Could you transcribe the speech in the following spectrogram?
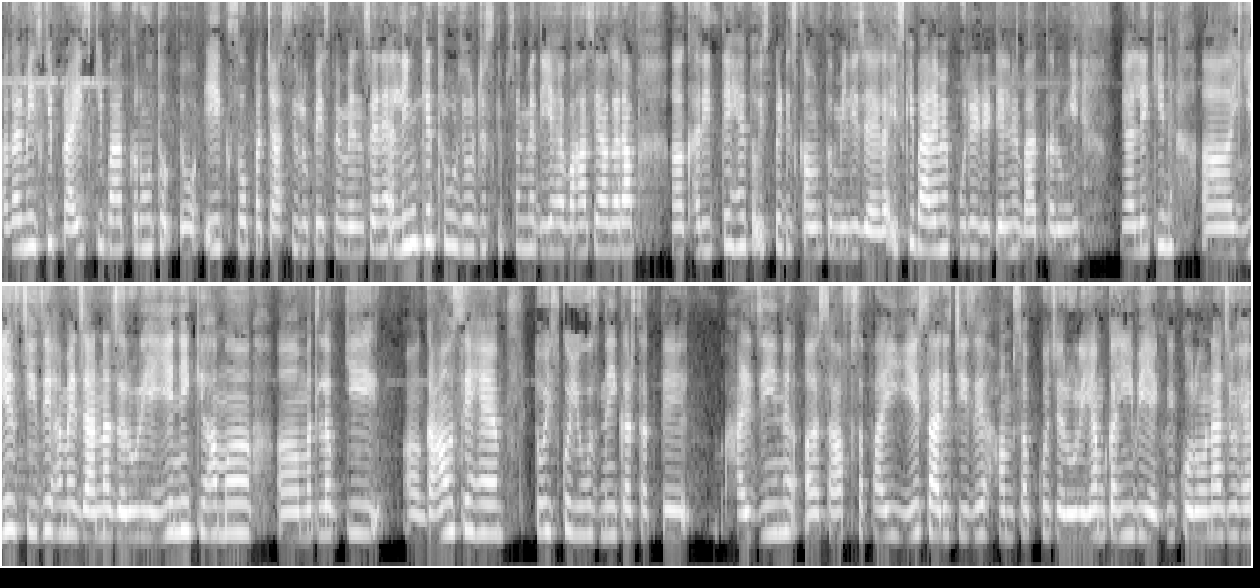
अगर मैं इसकी प्राइस की बात करूँ तो एक सौ पचासी रुपये इस पर मेंशन है। लिंक के थ्रू जो डिस्क्रिप्शन में दिया है, वहाँ से अगर आप ख़रीदते हैं तो इस पर डिस्काउंट तो मिल ही जाएगा। इसके बारे में पूरे डिटेल में बात करूँगी। लेकिन ये चीज़ें हमें जानना ज़रूरी है। ये नहीं कि हम मतलब कि गाँव से हैं तो इसको यूज़ नहीं कर सकते। हाइजीन साफ़ सफ़ाई, ये सारी चीज़ें हम सबको ज़रूरी है। हम कहीं भी हैं, क्योंकि कोरोना जो है,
